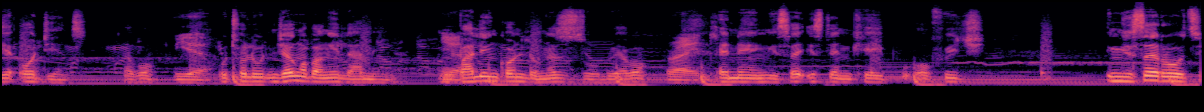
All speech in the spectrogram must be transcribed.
ye-audience yabo? Yeah. Uthola ukuthi njengoba ngila mina Yeah. ngibhala iy'nkondlo ngesizulu yabo? Right. And then ngise-eastern cape of which ngise-roads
